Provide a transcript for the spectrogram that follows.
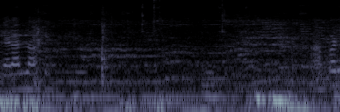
घरात लॉक आपण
